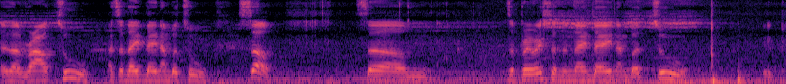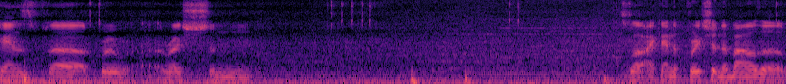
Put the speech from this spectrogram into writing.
uh, the round two, as the day, day number two. So, so um, the prediction day, day number two, we can uh, prediction. So I can prediction about the.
